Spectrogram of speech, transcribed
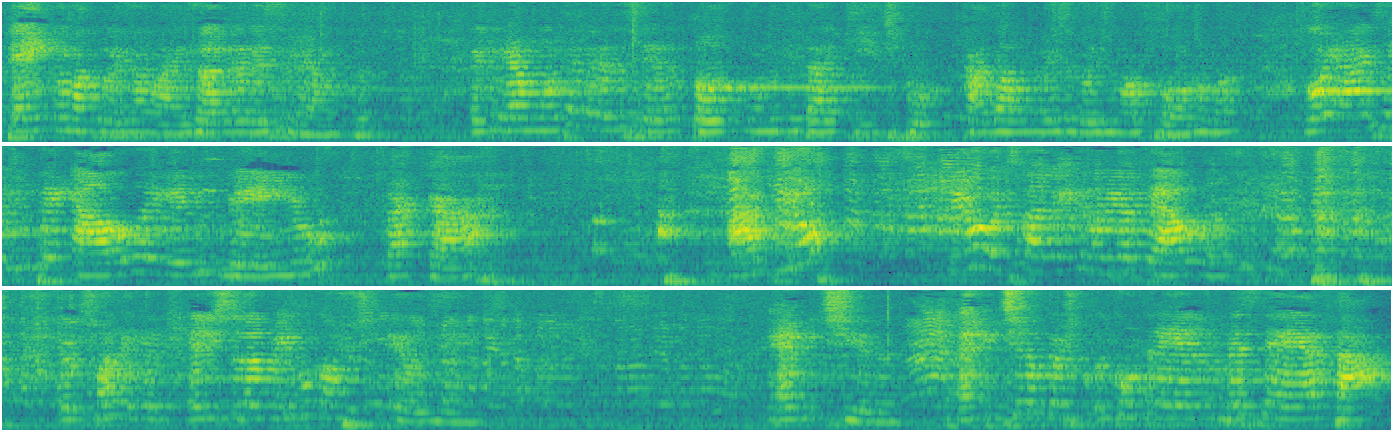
tem uma coisa a mais, o agradecimento. Eu queria muito agradecer a todo mundo que está aqui, tipo, cada um me ajudou de uma forma. Goiás hoje tem aula e ele veio pra cá. Ah, viu? Viu? Eu te falei que não ia ter aula. Eu te falei que ele, ele estuda no mesmo campus que eu, gente. É mentira. É mentira porque eu encontrei ele no BCE, tá?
